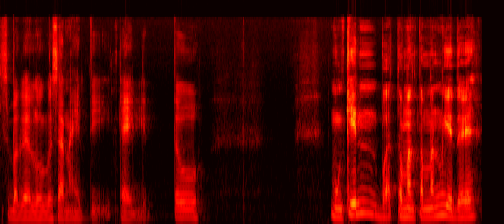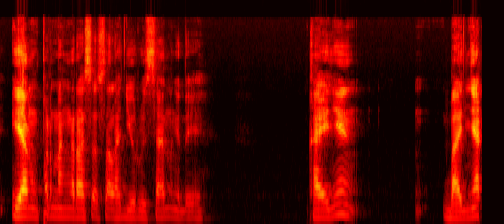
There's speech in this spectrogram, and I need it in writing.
sebagai lulusan IT kayak gitu. Mungkin buat teman-teman gitu ya yang pernah ngerasa salah jurusan gitu ya. Kayaknya banyak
